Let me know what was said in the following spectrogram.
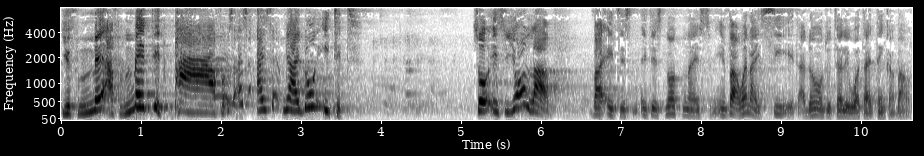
You've made, I've made it powerful. I said, I said, I don't eat it. So it's your love, but it is, it is not nice to me. In fact, when I see it, I don't want to tell you what I think about.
